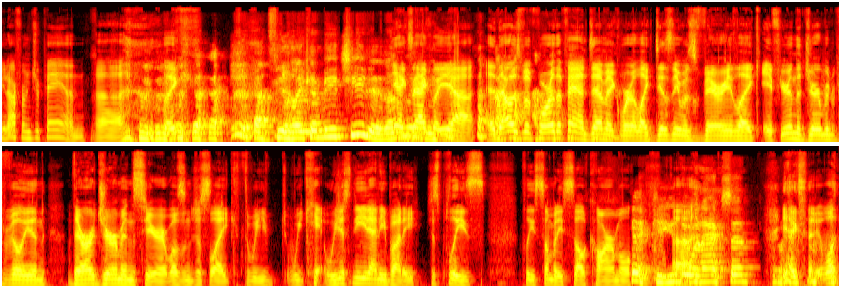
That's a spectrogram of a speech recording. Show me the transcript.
you're not from Japan. Uh, like I feel like I'm being cheated. I'm yeah, exactly. Yeah, and that was before the pandemic, where like Disney was very like, if you're in the German pavilion, there are Germans here. It wasn't just like we we can't we just need anybody. Just please, please somebody sell caramel. Can you do Uh, an accent? yeah, exactly. Well,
